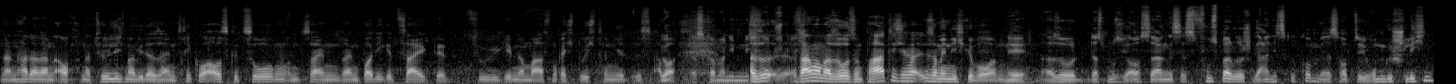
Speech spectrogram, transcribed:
Dann hat er dann auch natürlich mal wieder sein Trikot ausgezogen und sein, sein Body gezeigt, der zugegebenermaßen recht durchtrainiert ist. Aber ja, das kann man ihm nicht also absprechen. sagen wir mal so, sympathischer ist er mir nicht geworden. Nee, also das muss ich auch sagen, es ist fußballerisch gar nichts gekommen. Er ist hauptsächlich rumgeschlichen.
